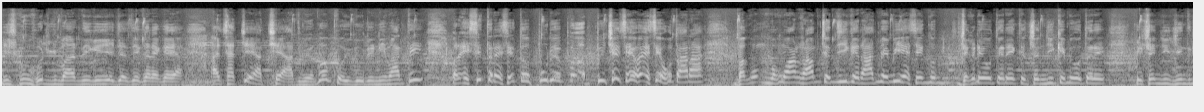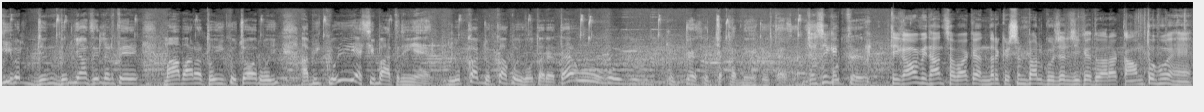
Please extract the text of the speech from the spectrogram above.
जिसको गोली मार दी गई है जैसे करा गया। अच्छा अच्छे अच्छे आदमियों को कोई गोली नहीं मारती। और इसी तरह से तो पूरे पीछे से ऐसे होता रहा। भगवान रामचंद्र जी के राज में भी ऐसे झगड़े होते रहे कृष्ण जी के भी होते रहे। कृष्ण जी ज़िंदगी भर दुनिया से लड़ते रहे। महाभारत हुई कुछ और हुई अभी कोई ऐसी बात नहीं है। लुक्का दुक्का कोई होता रहता है वो वो- चक्कर नहीं है कुछ ऐसा। जैसे कि तिगांव विधानसभा के अंदर कृष्णपाल गुर्जर जी के द्वारा काम तो हुए हैं।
